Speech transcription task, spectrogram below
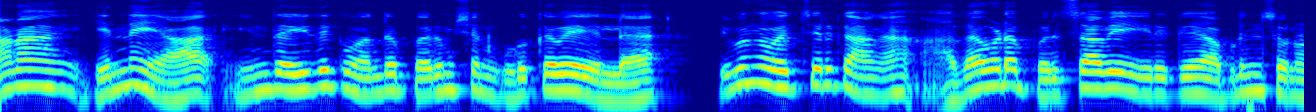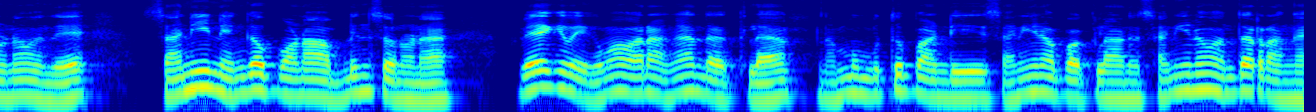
ஆனால் என்னையா இந்த இதுக்கு வந்து பெர்மிஷன் கொடுக்கவே இல்லை. இவங்க வச்சுருக்காங்க. அதை விட பெருசாகவே இருக்குது அப்படின்னு சொன்னோன்னே வந்து சனின் எங்கே போனா அப்படின்னு சொன்னோன்னே வேக வேகமாக வராங்க அந்த இடத்துல. நம்ம முத்துப்பாண்டி சனினை பார்க்கலான்னு சனினும் வந்துடுறாங்க.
